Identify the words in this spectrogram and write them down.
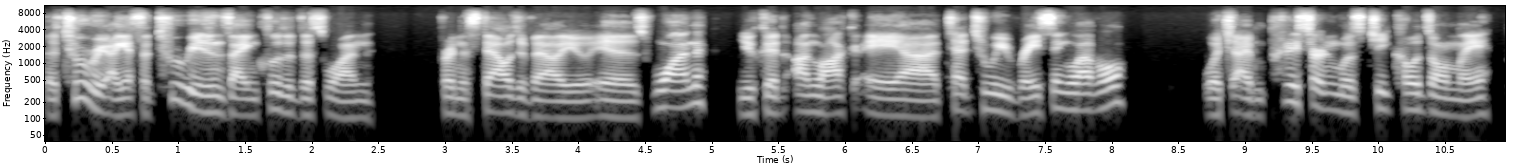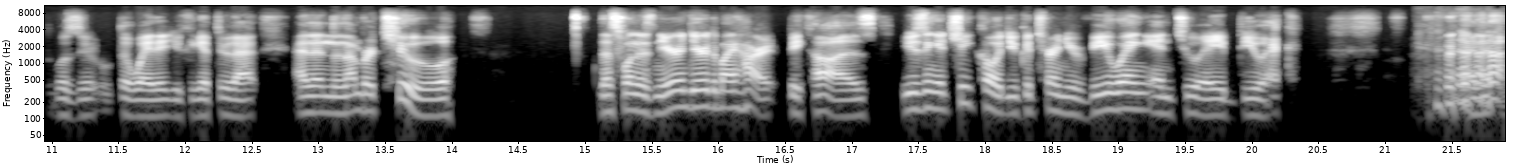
the two, re- I guess, the two reasons I included this one for nostalgia value is one, you could unlock a uh, Tatooine racing level, which I'm pretty certain was cheat codes only, was the, the way that you could get through that. And then the number two, this one is near and dear to my heart because using a cheat code, you could turn your V Wing into a Buick. Then...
